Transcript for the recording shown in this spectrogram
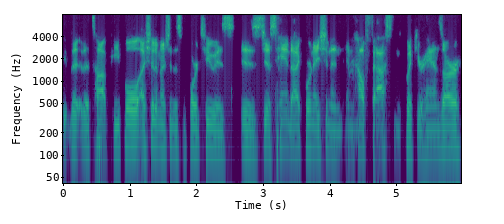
the, the top people, I should have mentioned this before too, is is just hand-eye coordination and, and how fast and quick your hands are.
